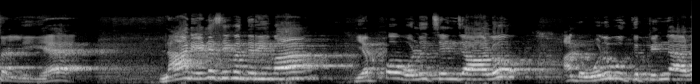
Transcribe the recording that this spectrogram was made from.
சல்லிய நான் என்ன செய்வேன் தெரியுமா? எப்போ ஒளி செஞ்சாலும் அந்த ஒழுவுக்கு பின்னால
